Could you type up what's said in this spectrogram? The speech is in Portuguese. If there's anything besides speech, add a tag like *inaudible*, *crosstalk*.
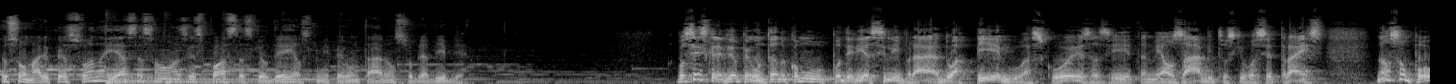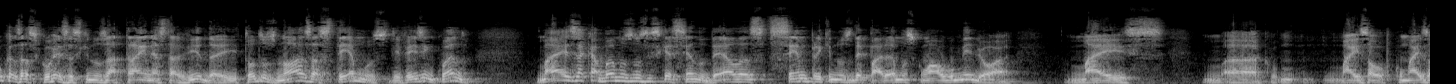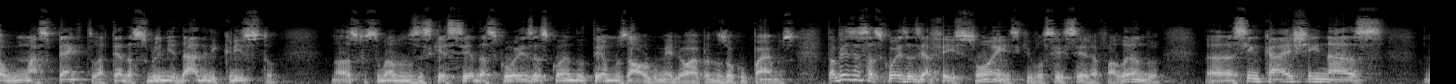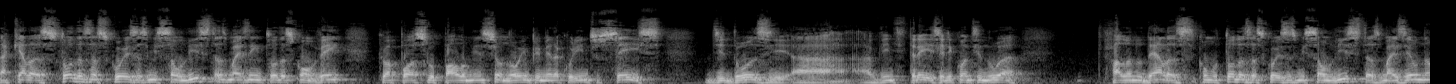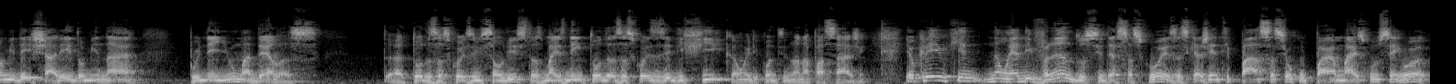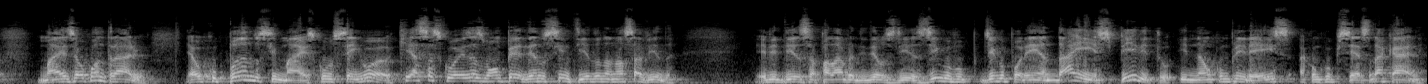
Eu sou Mário Persona e essas são as respostas que eu dei aos que me perguntaram sobre a Bíblia. Você escreveu perguntando como poderia se livrar do apego às coisas e também aos hábitos que você traz. Não são poucas as coisas que nos atraem nesta vida e todos nós as temos de vez em quando, mas acabamos nos esquecendo delas sempre que nos deparamos com algo melhor, mais uh, com, mais, com mais algum aspecto até da sublimidade de Cristo. Nós costumamos nos esquecer das coisas quando temos algo melhor para nos ocuparmos. Talvez essas coisas e afeições que você esteja falando uh, se encaixem nas, naquelas, todas as coisas me são listas, mas nem todas convêm, que o apóstolo Paulo mencionou em 1 Coríntios 6, de 12 a, a 23. Ele continua falando delas, como todas as coisas me são listas, mas eu não me deixarei dominar por nenhuma delas. Ah, todas as coisas me são listas, mas nem todas as coisas edificam, ele continua na passagem. Eu creio que não é livrando-se dessas coisas que a gente passa a se ocupar mais com o Senhor, mas é o contrário. É ocupando-se mais com o Senhor que essas coisas vão perdendo sentido na nossa vida. Ele diz, a palavra de Deus diz: digo, digo, porém, andai em espírito e não cumprireis a concupiscência da carne.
